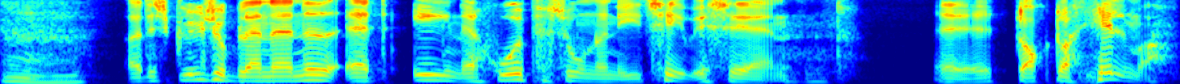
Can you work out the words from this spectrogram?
Mm. Og det skyldes jo blandt andet, at en af hovedpersonerne i tv-serien, øh, Dr. Helmer,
